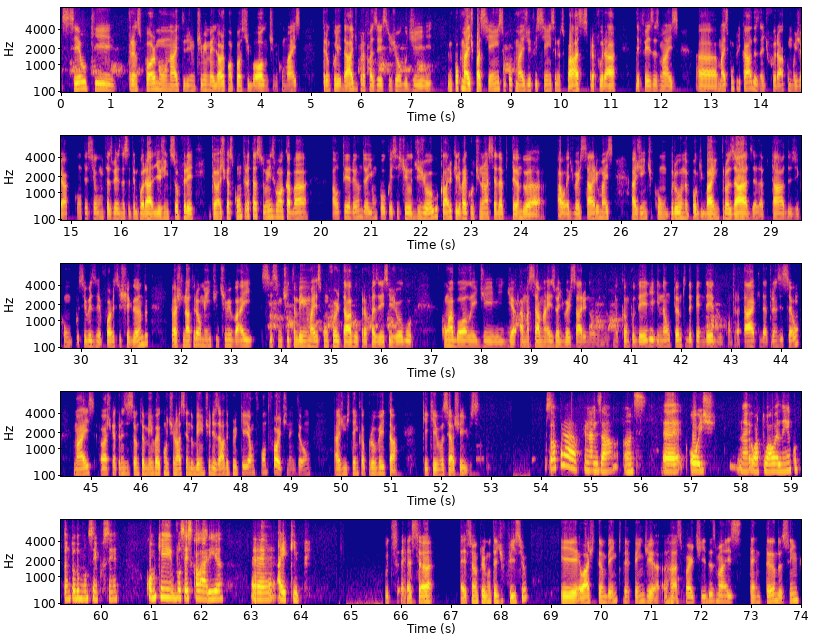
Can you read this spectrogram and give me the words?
ser o que transforma o United em um time melhor com a posse de bola, um time com mais tranquilidade para fazer esse jogo de um pouco mais de paciência, um pouco mais de eficiência nos passes para furar defesas mais uh, mais complicadas, né, de furar, como já aconteceu muitas vezes nessa temporada e a gente sofrer. Então acho que as contratações vão acabar alterando aí um pouco esse estilo de jogo. Claro que ele vai continuar se adaptando a, ao adversário, mas a gente com Bruno, Pogba entrosados, adaptados e com possíveis reforços chegando, eu acho que naturalmente o time vai se sentir também mais confortável para fazer esse jogo com a bola e de, de amassar mais o adversário no, no, no, campo dele e não tanto depender do contra-ataque, da transição, mas eu acho que a transição também vai continuar sendo bem utilizada porque é um ponto forte, né? Então a gente tem que aproveitar. O que, que você acha, Ives? Só para finalizar antes, é, hoje, né, o atual elenco, tanto todo mundo 100%, como que você escalaria é, a equipe? Putz, essa, essa é uma pergunta difícil e eu acho também que depende as partidas, mas tentando assim,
